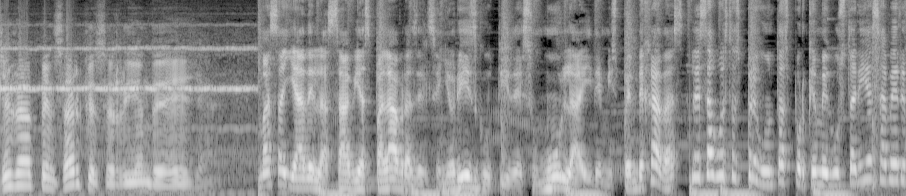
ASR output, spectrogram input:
Llega a pensar que se ríen de ella. Más allá de las sabias palabras del señor Isgut y de su mula y de mis pendejadas, les hago estas preguntas porque me gustaría saber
